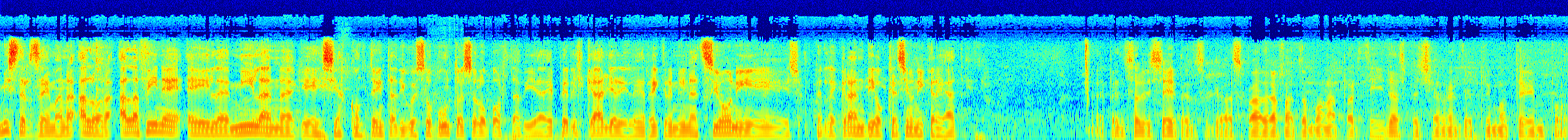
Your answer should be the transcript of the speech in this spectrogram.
Mister Zeman, allora alla fine è il Milan che si accontenta di questo punto e se lo porta via e per il Cagliari le recriminazioni per le grandi occasioni create. Eh, penso di sì, penso che la squadra ha fatto buona partita, specialmente il primo tempo,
